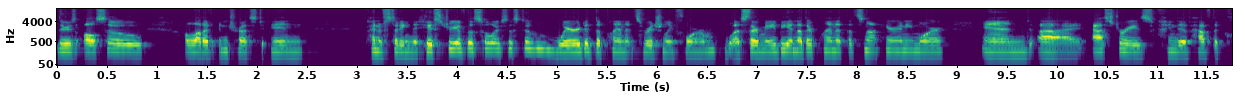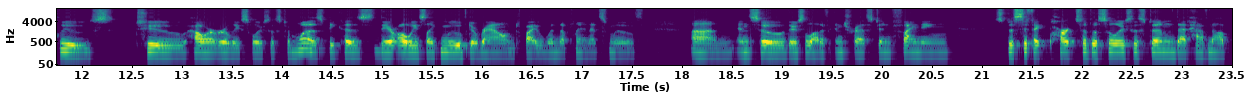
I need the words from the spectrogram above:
There's also a lot of interest in kind of studying the history of the solar system. Where did the planets originally form? Was there maybe another planet that's not here anymore? And uh, asteroids kind of have the clues to how our early solar system was because they're always like moved around by when the planets move. Um, and so there's a lot of interest in finding specific parts of the solar system that have not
